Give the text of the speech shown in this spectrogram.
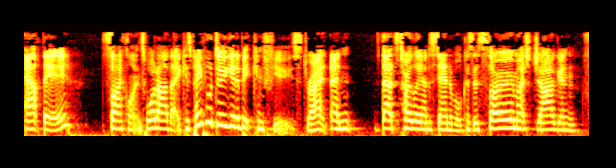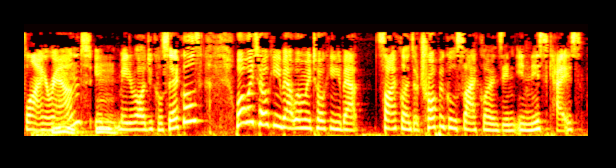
out there cyclones. What are they? Because people do get a bit confused, right? And that's totally understandable because there's so much jargon flying around in meteorological circles. What we're talking about when we're talking about cyclones or tropical cyclones in, in this case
